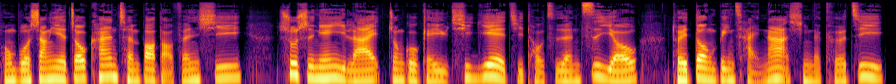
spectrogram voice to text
彭博商业周刊曾报道分析。数十年以来，中国给予企业及投资人自由，推动并采纳新的科技，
